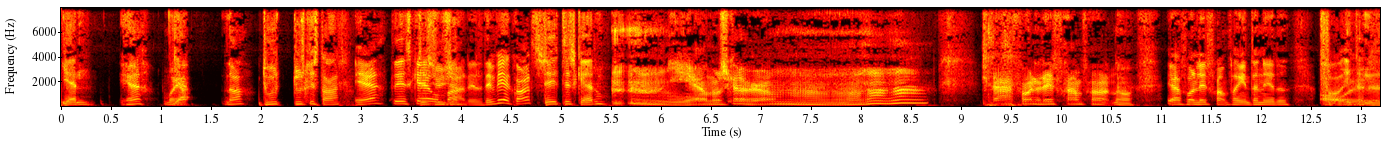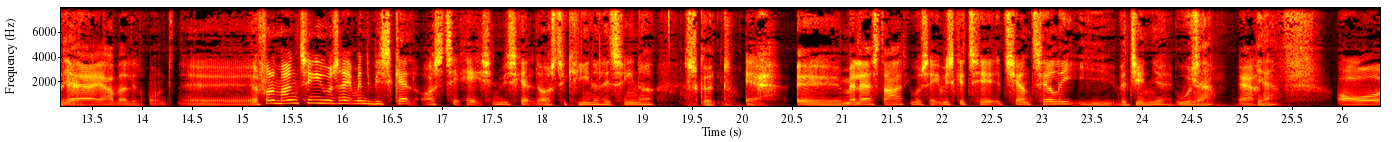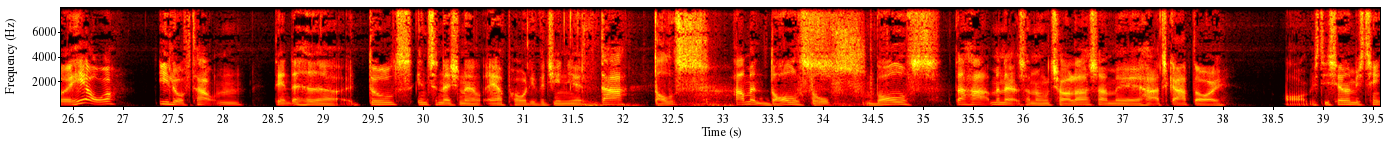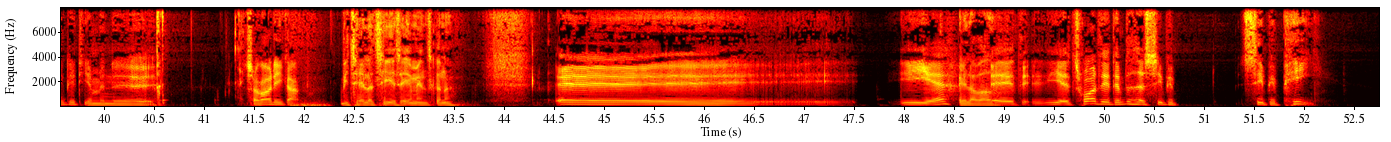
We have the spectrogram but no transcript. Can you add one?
Jan. Ja, må ja. jeg? Nå. Du, du skal starte. Ja, det skal Det jeg åbenbart. jeg. Det, det vil jeg godt. Det, det skal du. Ja, nu skal du høre. Jeg har fundet lidt frem for... Nå, jeg har fundet lidt frem fra internettet. For øh, internettet, ja. Ja, jeg har været lidt rundt. Øh, jeg har fundet mange ting i USA, men vi skal også til Asien. Vi skal også til Kina lidt senere. Skønt. Ja, øh, men lad os starte i USA. Vi skal til Chantilly i Virginia, USA. Ja, ja. Og herover i lufthavnen, den der hedder Dulles International Airport i Virginia, der Dolls. har man Dulles. Dulles. Dulles. Der har man altså nogle tollere, som øh, har et skarpt øje. Og hvis de sender mistænkeligt, jamen, øh, så går de i gang. Vi taler TSA-menneskerne. Øh, ja. Eller hvad? Øh, det, jeg tror, det er dem, der hedder CP, CPP.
